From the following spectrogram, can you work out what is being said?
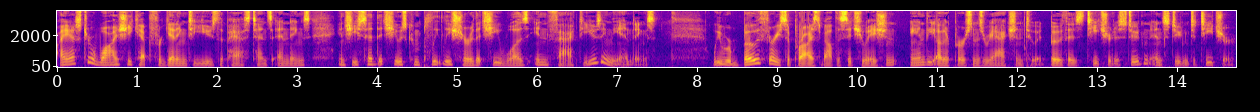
I asked her why she kept forgetting to use the past tense endings, and she said that she was completely sure that she was, in fact, using the endings. We were both very surprised about the situation and the other person's reaction to it, both as teacher to student and student to teacher.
